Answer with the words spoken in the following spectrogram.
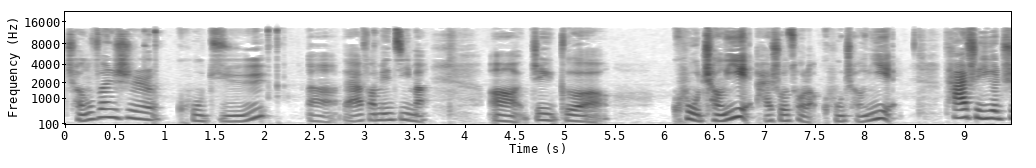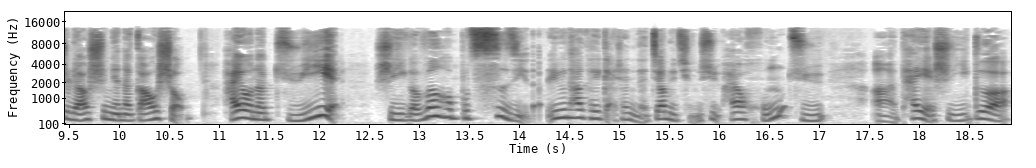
成分是苦菊。啊，大家方便记吗？啊，这个苦橙叶还说错了，苦橙叶，它是一个治疗失眠的高手。还有呢，菊叶是一个温和不刺激的，因为它可以改善你的焦虑情绪。还有红菊啊，它也是一个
